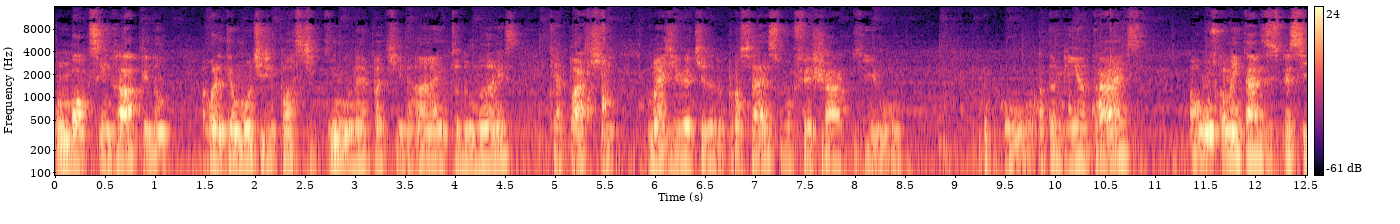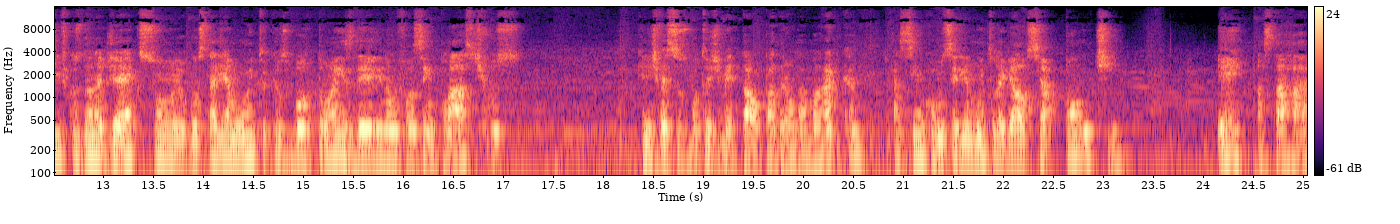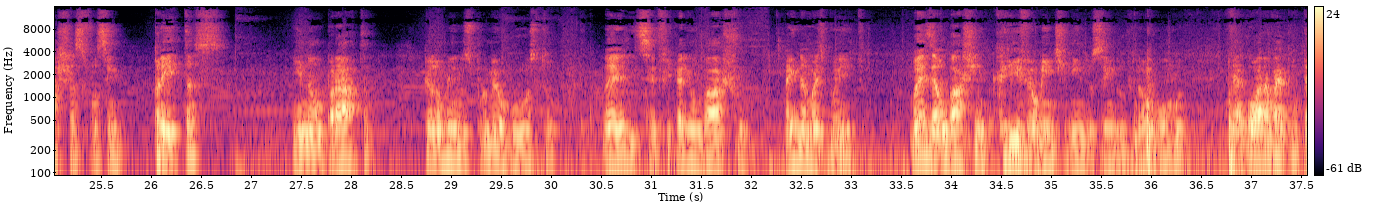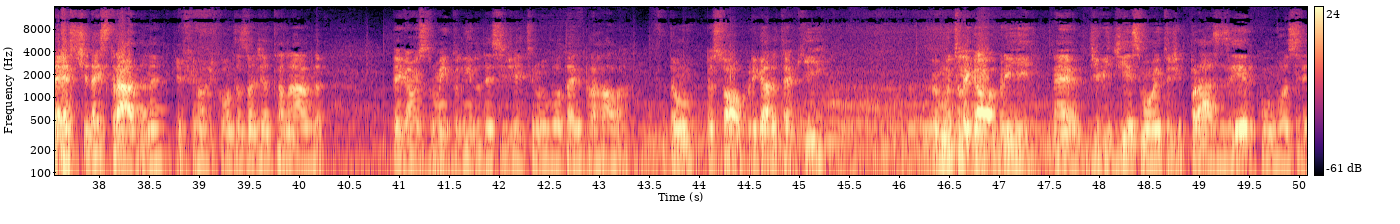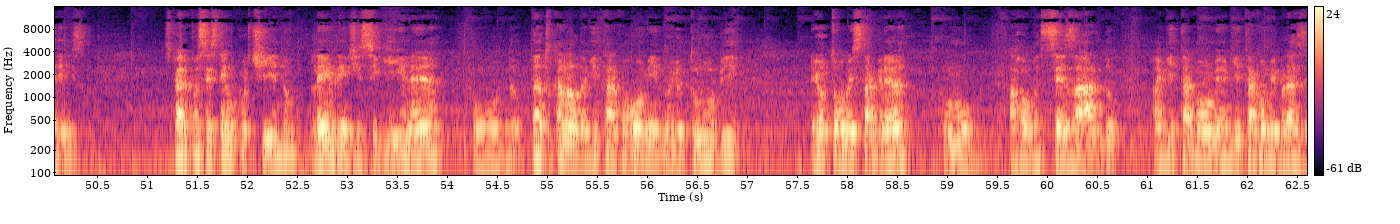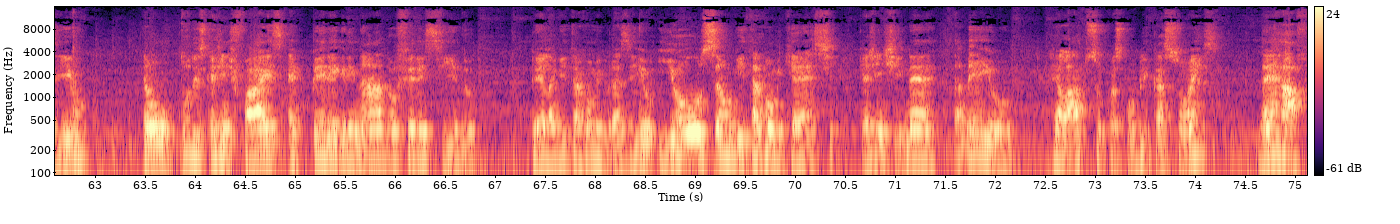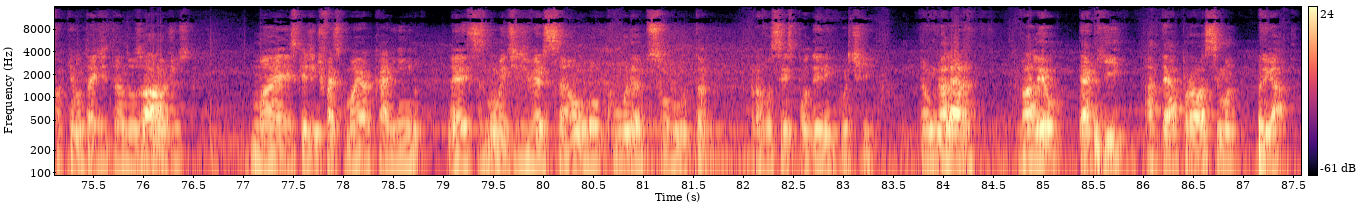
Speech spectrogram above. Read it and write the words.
Unboxing rápido. Agora tem um monte de plastiquinho né, para tirar e tudo mais, que é a parte mais divertida do processo. Vou fechar aqui o, o a tampinha atrás. Alguns comentários específicos, Dona Jackson, eu gostaria muito que os botões dele não fossem plásticos, que a gente tivesse os botões de metal padrão da marca, assim como seria muito legal se a ponte e as tarraxas fossem pretas e não prata, pelo menos para o meu gosto, né, ele ficaria um baixo ainda mais bonito. Mas é um baixo incrivelmente lindo, sem dúvida alguma, e agora vai para o teste da estrada, né, porque afinal de contas não adianta nada pegar um instrumento lindo desse jeito e não botar ele para ralar. Então, pessoal, obrigado até aqui. Foi muito legal abrir, né, dividir esse momento de prazer com vocês. Espero que vocês tenham curtido. Lembrem de seguir, né, o, tanto o canal da Guitar Home no YouTube. Eu estou no Instagram como arroba Cesardo, a Guitar Home é a Guitar Home Brasil. Então, tudo isso que a gente faz é peregrinado, oferecido pela Guitar Home Brasil e ouçam o Guitar Homecast, que a gente, né, tá meio relapso com as publicações, né, Rafa, que não tá editando os áudios, mas que a gente faz com o maior carinho, né, esses momentos de diversão, loucura absoluta para vocês poderem curtir. Então, galera, valeu, até aqui, até a próxima. Obrigado.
